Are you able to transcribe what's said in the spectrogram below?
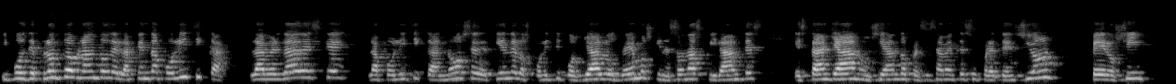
y pues de pronto hablando de la agenda política, la verdad es que la política no se detiene, los políticos ya los vemos, quienes son aspirantes están ya anunciando precisamente su pretensión, pero sí,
